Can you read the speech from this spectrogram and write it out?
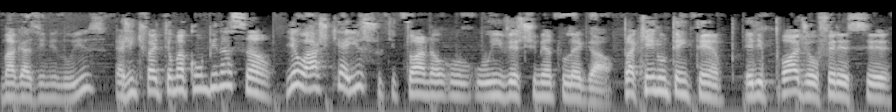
Magazine Luiza. A gente vai ter uma combinação. E eu acho que é isso que torna o, o investimento legal. Para quem não tem tempo, ele pode oferecer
